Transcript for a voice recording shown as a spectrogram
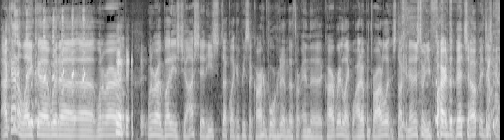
I kind of like uh, what uh, uh, one of our one of our buddies Josh did. He stuck like a piece of cardboard in the th- in the carburetor, like wide open throttle it, and stuck it in there. So when you fired the bitch up, it just goes.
